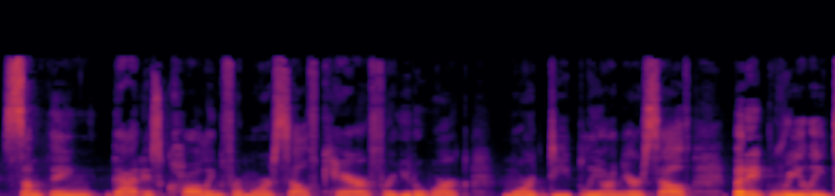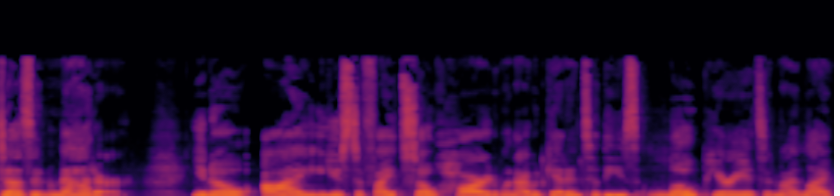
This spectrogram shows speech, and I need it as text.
something that is calling for more self care, for you to work more deeply on yourself, but it really doesn't matter. You know, I used to fight so hard when I would get into these low periods in my life.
